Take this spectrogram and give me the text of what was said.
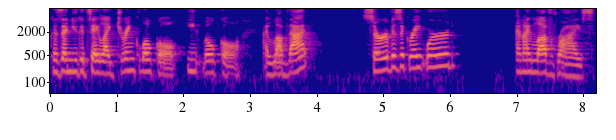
because then you could say like drink local, eat local. I love that. Serve is a great word. And I love rise.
